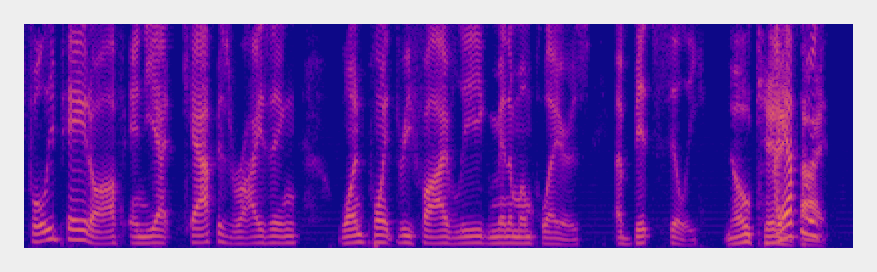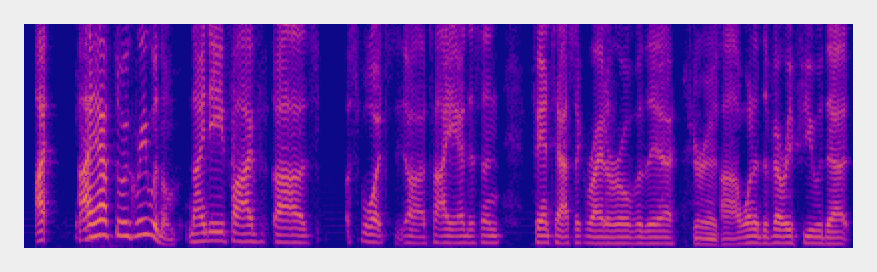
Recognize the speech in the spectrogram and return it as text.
fully paid off, and yet cap is rising. 1.35 league minimum players. A bit silly. No kidding. I have to. Ty. I I have to agree with him. 98.5 uh, Sports. Uh, Ty Anderson, fantastic writer over there. Sure is. Uh, one of the very few that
